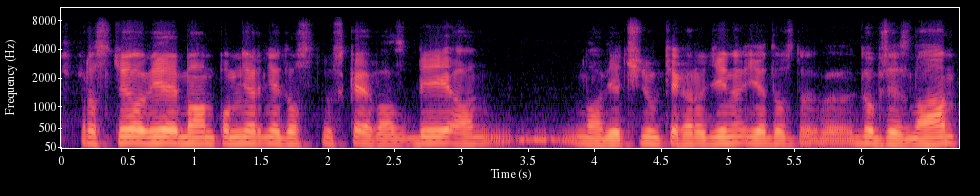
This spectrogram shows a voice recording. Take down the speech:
v Prostějově mám poměrně dost úzké vazby a na většinu těch rodin je dost dobře znám,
